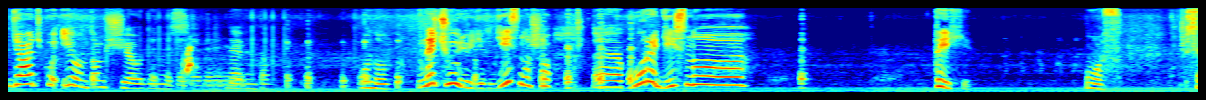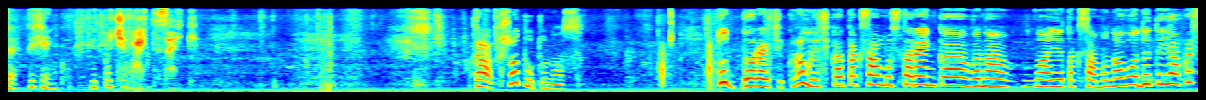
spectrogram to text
дядько, і он там ще один. Ось. Де він там? Оно. Не чую їх. Дійсно, що е, кури дійсно тихі. Ось. Все, тихенько. Відпочивайте, зайки. Так, що тут у нас? Тут, до речі, кроличка так само старенька, вона має так само наводити якось.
